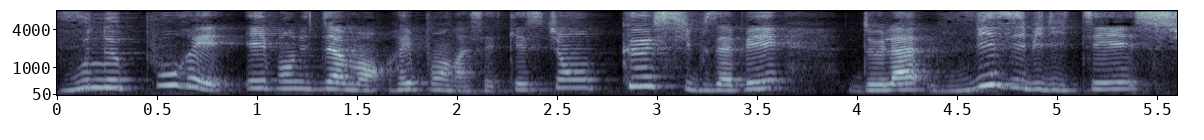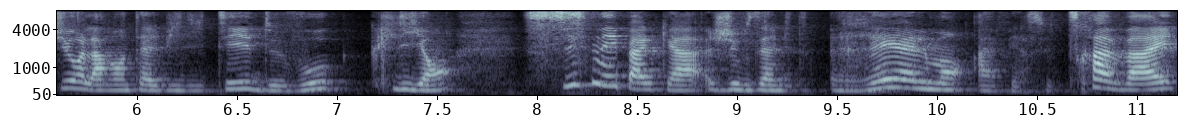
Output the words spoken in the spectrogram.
Vous ne pourrez évidemment répondre à cette question que si vous avez de la visibilité sur la rentabilité de vos clients. Si ce n'est pas le cas, je vous invite réellement à faire ce travail.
